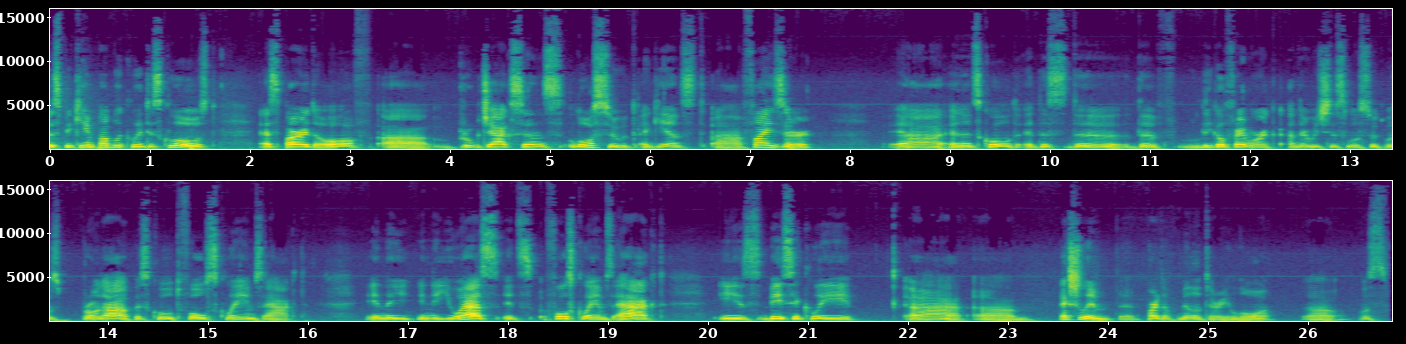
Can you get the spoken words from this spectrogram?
this became publicly disclosed as part of uh, Brook Jackson's lawsuit against uh, Pfizer, uh, and it's called uh, this the the legal framework under which this lawsuit was brought up is called False Claims Act. In the in the U.S., it's False Claims Act is basically uh, um, actually part of military law uh, was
